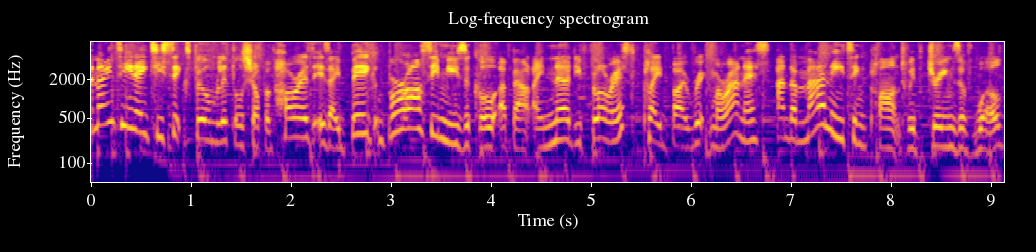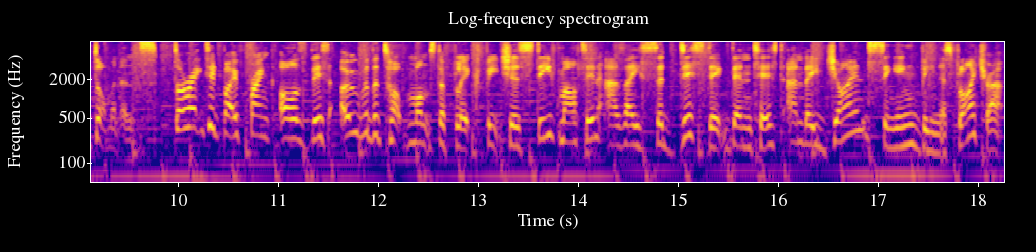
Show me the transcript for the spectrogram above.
the 1986 film Little Shop of Horrors is a big, brassy musical about a nerdy florist, played by Rick Moranis, and a man eating plant with dreams of world dominance. Directed by Frank Oz, this over the top monster flick features Steve Martin as a sadistic dentist and a giant singing Venus flytrap.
